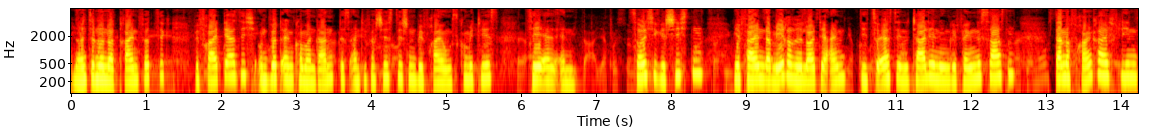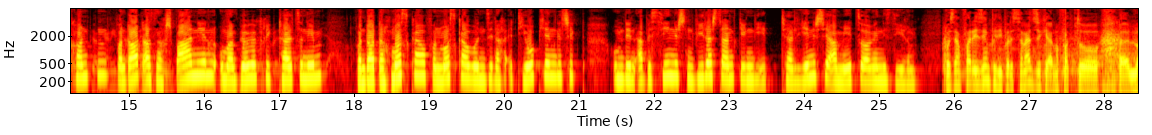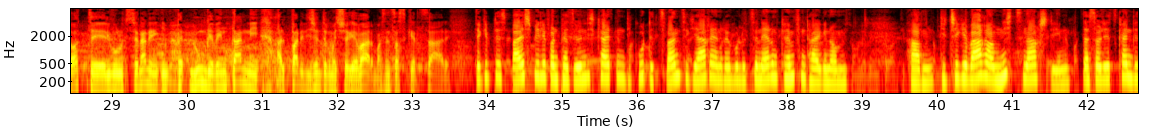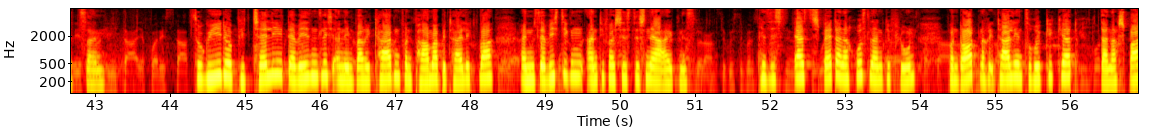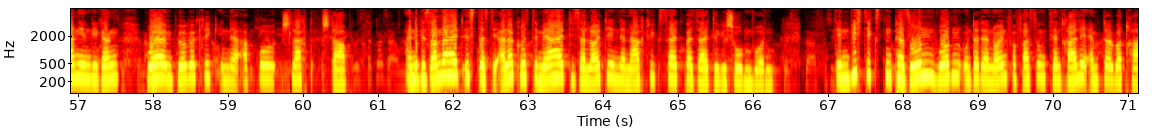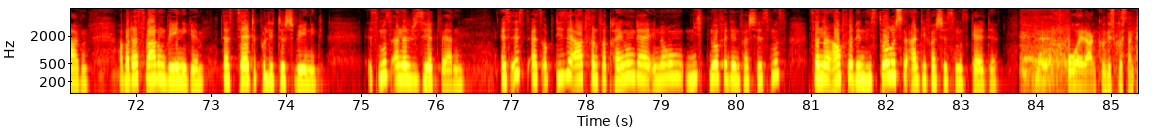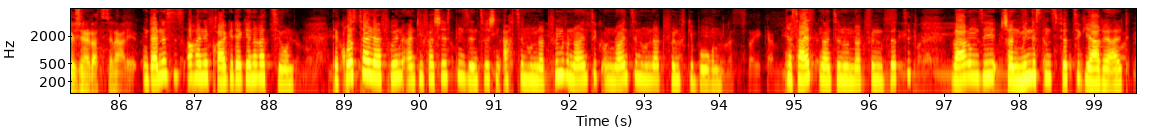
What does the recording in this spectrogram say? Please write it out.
1943 befreite er sich und wird ein Kommandant des antifaschistischen Befreiungskomitees CLN. Solche Geschichten, mir fallen da mehrere Leute ein, die zuerst in Italien im Gefängnis saßen, dann nach Frankreich fliehen konnten, von dort aus nach Spanien, um am Bürgerkrieg teilzunehmen, von dort nach Moskau, von Moskau wurden sie nach Äthiopien geschickt, um den abessinischen Widerstand gegen die italienische Armee zu organisieren. Possiamo fare esempi di personaggi che hanno fatto eh, lotte rivoluzionarie in, per lunghe vent'anni al pari di gente come Che Guevara, ma senza scherzare. Da gibt es Beispiele von Persönlichkeiten, die gute 20 Jahre an revolutionären Kämpfen teilgenommen haben, die Che Guevara um nichts nachstehen. Das soll jetzt kein Witz sein. Zu Guido Picelli, der wesentlich an den Barrikaden von Parma beteiligt war, einem sehr wichtigen antifaschistischen Ereignis. Es ist erst später nach Russland geflohen von dort nach Italien zurückgekehrt, dann nach Spanien gegangen, wo er im Bürgerkrieg in der Abro-Schlacht starb. Eine Besonderheit ist, dass die allergrößte Mehrheit dieser Leute in der Nachkriegszeit beiseite geschoben wurden. Den wichtigsten Personen wurden unter der neuen Verfassung zentrale Ämter übertragen, aber das waren wenige, das zählte politisch wenig. Es muss analysiert werden. Es ist, als ob diese Art von Verdrängung der Erinnerung nicht nur für den Faschismus, sondern auch für den historischen Antifaschismus gelte. Und dann ist es auch eine Frage der Generation. Der Großteil der frühen Antifaschisten sind zwischen 1895 und 1905 geboren. Das heißt, 1945 waren sie schon mindestens 40 Jahre alt.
